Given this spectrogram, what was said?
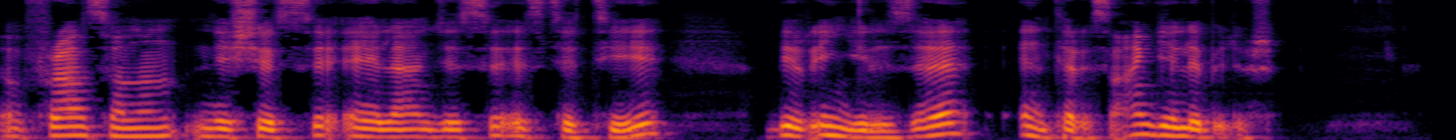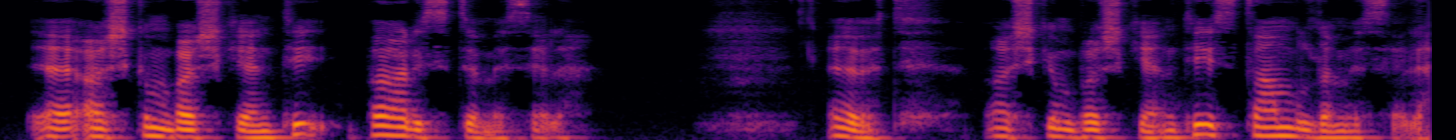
e, Fransa'nın neşesi, eğlencesi, estetiği bir İngiliz'e enteresan gelebilir. E, aşkın başkenti Paris'te mesela. Evet, aşkın başkenti İstanbul'da mesela.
